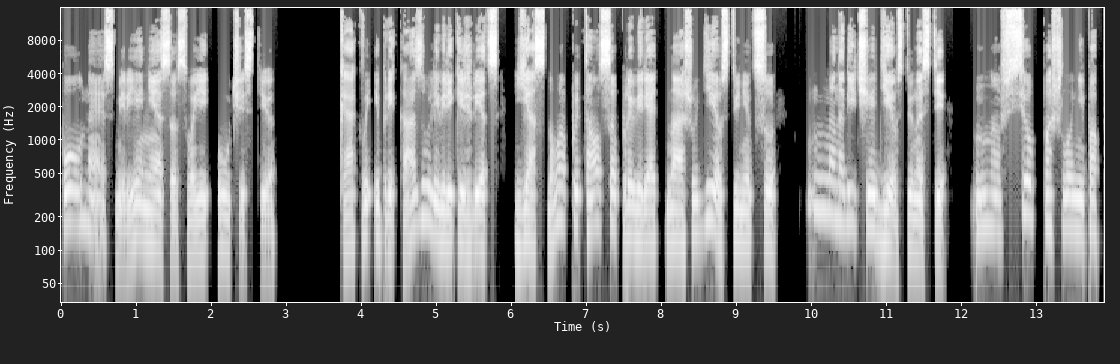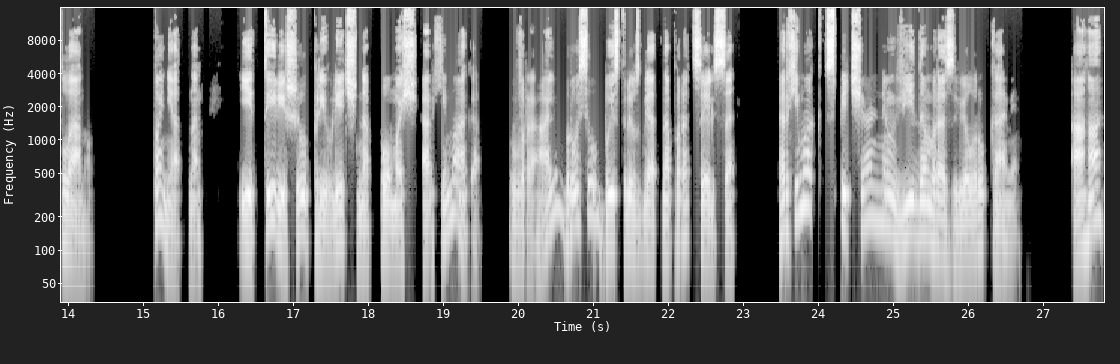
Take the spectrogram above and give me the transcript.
полное смирение со своей участью. «Как вы и приказывали, великий жрец, я снова пытался проверять нашу девственницу на наличие девственности, но все пошло не по плану». «Понятно. И ты решил привлечь на помощь Архимага?» Врааль бросил быстрый взгляд на Парацельса – Архимаг с печальным видом развел руками. «Ага,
